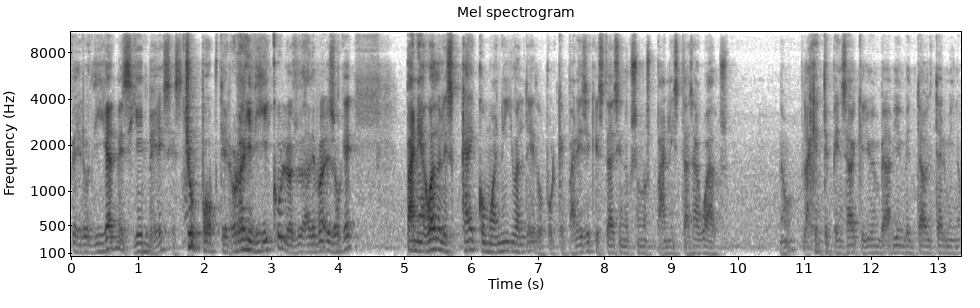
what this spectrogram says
pero díganme 100 veces, chupóptero, ridículos, además, ¿eso qué? Paneaguado les cae como anillo al dedo, porque parece que está diciendo que son los panistas aguados. ¿no? La gente pensaba que yo había inventado el término,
